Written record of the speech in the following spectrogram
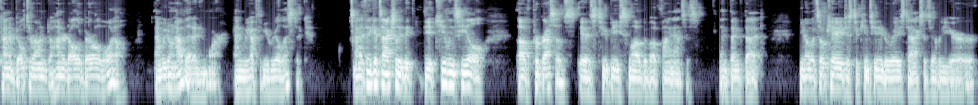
kind of built around a $100 barrel of oil and we don't have that anymore. And we have to be realistic. And I think it's actually the, the Achilles heel of progressives is to be smug about finances and think that, you know, it's okay just to continue to raise taxes every year,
